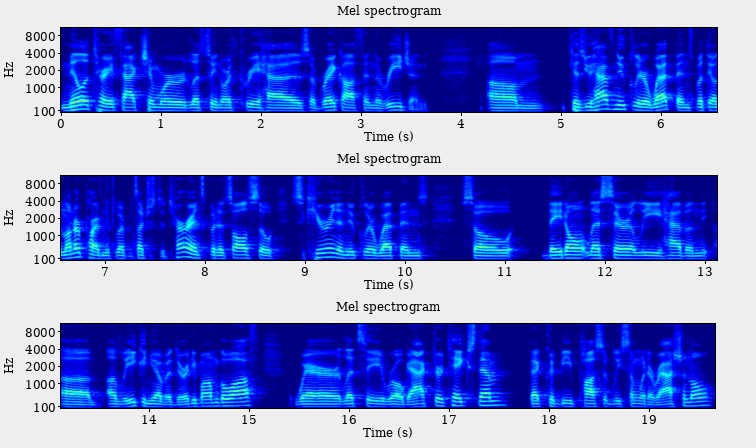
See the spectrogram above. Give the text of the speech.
military faction where, let's say, North Korea has a breakoff in the region? Because um, you have nuclear weapons, but the another part of nuclear weapons, not just deterrence, but it's also securing the nuclear weapons so they don't necessarily have a, uh, a leak and you have a dirty bomb go off, where, let's say, a rogue actor takes them. That could be possibly somewhat irrational.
